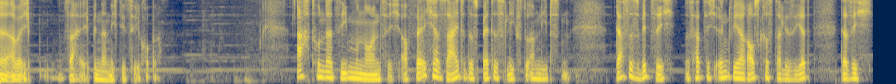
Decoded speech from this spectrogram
äh, aber ich sage, ich bin dann nicht die Zielgruppe. 897. Auf welcher Seite des Bettes liegst du am liebsten? Das ist witzig. Es hat sich irgendwie herauskristallisiert, dass ich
